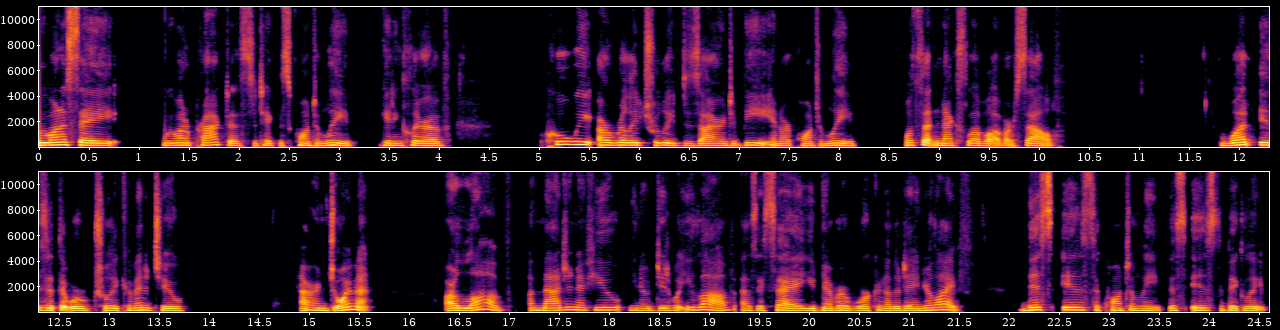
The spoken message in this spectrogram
we want to say, we want to practice to take this quantum leap, getting clear of who we are really truly desiring to be in our quantum leap. What's that next level of ourself? What is it that we're truly committed to? Our enjoyment, our love. Imagine if you, you know, did what you love, as they say, you'd never work another day in your life. This is the quantum leap. This is the big leap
